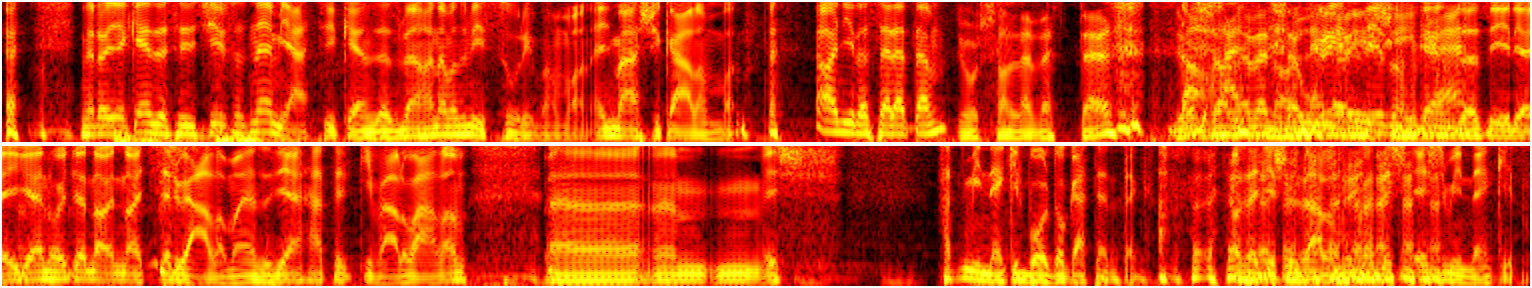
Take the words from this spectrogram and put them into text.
mert ugye a Kansas City Chiefs az nem játszik Kansasben, hanem az Missouriban van, egy másik államban. Annyira szeretem. Gyorsan levette. Gyorsan hát, levette. na. State of. Kansas írja, igen, hogy a nagy, nagyszerű állama ez, ugye, hát egy kiváló állam. Uh, és Hát mindenkit boldogá tettek. Az Egyesült Államokat, és, és mindenkit.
